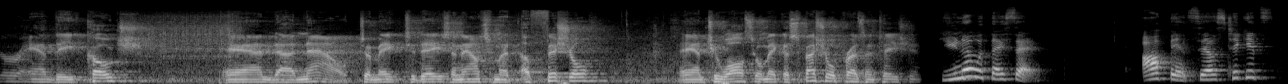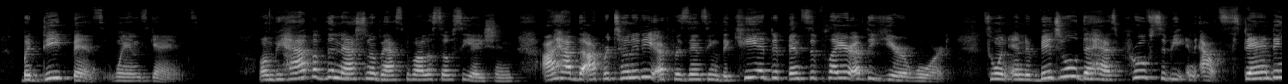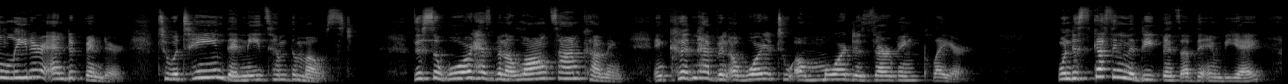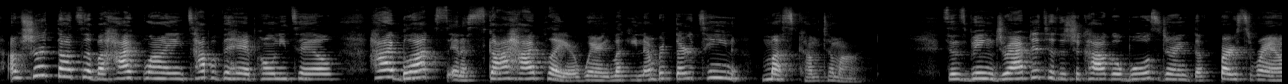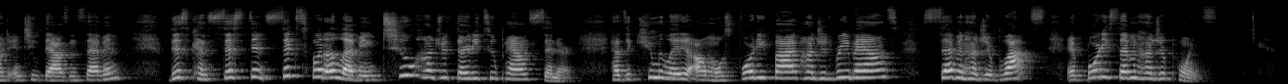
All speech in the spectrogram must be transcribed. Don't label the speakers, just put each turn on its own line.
and the coach. And uh, now to make today's announcement official and to also make a special presentation.
You know what they say offense sells tickets, but defense wins games. On behalf of the National Basketball Association, I have the opportunity of presenting the Kia Defensive Player of the Year award to an individual that has proved to be an outstanding leader and defender to a team that needs him the most. This award has been a long time coming and couldn't have been awarded to a more deserving player. When discussing the defense of the NBA, I'm sure thoughts of a high flying, top of the head ponytail, high blocks, and a sky high player wearing lucky number 13 must come to mind. Since being drafted to the Chicago Bulls during the first round in 2007, this consistent 6'11, 232 pound center has accumulated almost 4,500 rebounds, 700 blocks, and 4,700 points.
